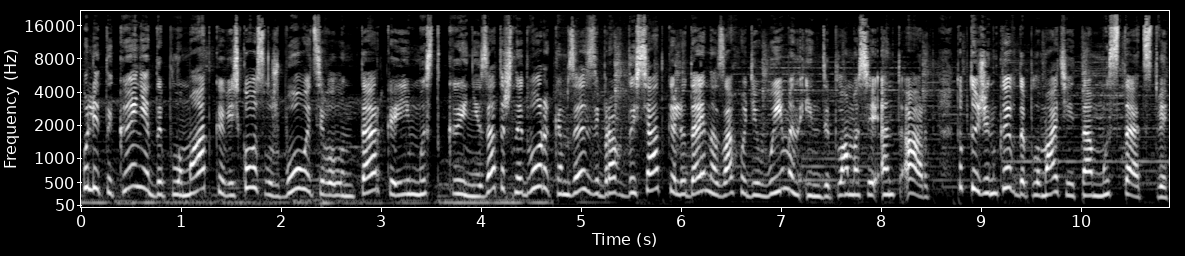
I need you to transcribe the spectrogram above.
Політикині, дипломатки, військовослужбовиці, волонтерки і мисткині. Затишний дворик МЗС зібрав десятки людей на заході Women in Diplomacy and Art, тобто жінки в дипломатії та мистецтві.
